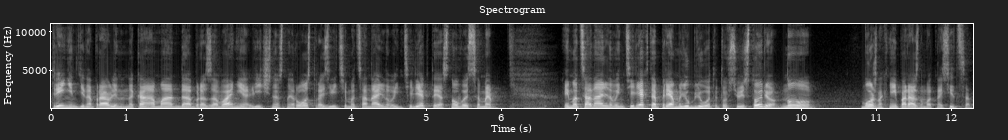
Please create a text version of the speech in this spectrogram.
Тренинги направлены на командообразование, личностный рост, развитие эмоционального интеллекта и основы SMM. Эмоционального интеллекта прям люблю вот эту всю историю, но можно к ней по-разному относиться.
